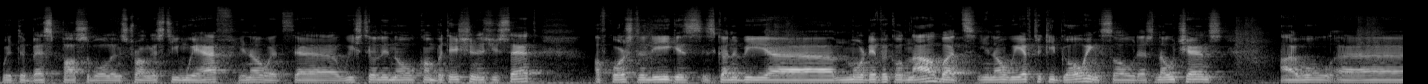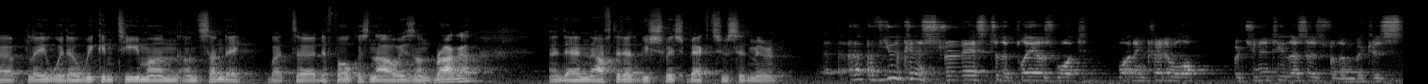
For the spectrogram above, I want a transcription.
with the best possible and strongest team we have. You know, it's uh, we still in all competition, as you said. Of course, the league is, is going to be uh, more difficult now, but you know we have to keep going. So there's no chance I will uh, play with a weakened team on on Sunday. But uh, the focus now is on Braga, and then after that we switch back to St Mirren. Uh, have you kind of stressed to the players what what an incredible opportunity this is for them because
